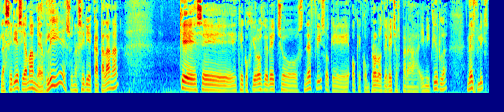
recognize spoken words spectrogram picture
La serie se llama Merlí, es una serie catalana que se que cogió los derechos Netflix o que o que compró los derechos para emitirla Netflix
